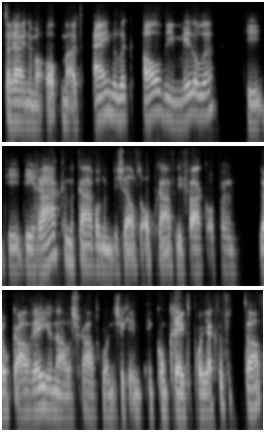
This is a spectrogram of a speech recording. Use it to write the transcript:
terreinen maar op. Maar uiteindelijk al die middelen die, die, die raken elkaar rondom diezelfde opgave, die vaak op een lokaal-regionale schaal gewoon zich in, in concrete projecten vertaalt.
